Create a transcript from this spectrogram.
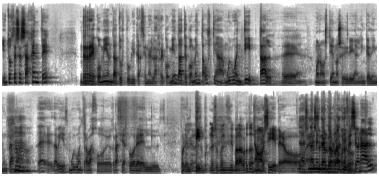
Y entonces esa gente recomienda tus publicaciones, las recomienda, te comenta, hostia, muy buen tip, tal. Eh, bueno, hostia no se diría en LinkedIn nunca, ¿no? Eh, David, muy buen trabajo, eh, gracias por el, por el no, tip. Se, ¿No se pueden decir palabrotas? No, sí, pero Ya, es es un entorno corporativo. profesional.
